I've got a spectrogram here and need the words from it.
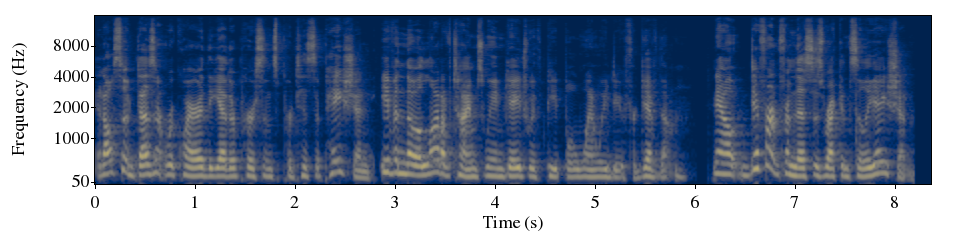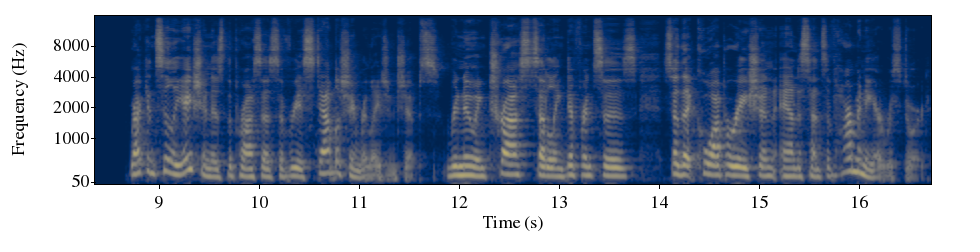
It also doesn't require the other person's participation, even though a lot of times we engage with people when we do forgive them. Now, different from this is reconciliation. Reconciliation is the process of reestablishing relationships, renewing trust, settling differences, so that cooperation and a sense of harmony are restored.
